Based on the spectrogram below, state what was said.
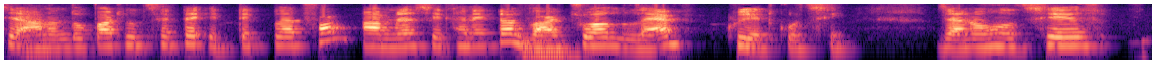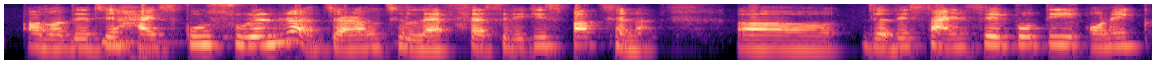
যে আনন্দ পাঠ হচ্ছে একটা এডটেক প্ল্যাটফর্ম আমরা সেখানে একটা ভার্চুয়াল ল্যাব ক্রিয়েট করছি। যেন হচ্ছে আমাদের যে হাই স্কুল স্টুডেন্টরা যারা হচ্ছে ল্যাব ফ্যাসিলিটিস পাচ্ছে না যাদের সায়েন্সের প্রতি অনেক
